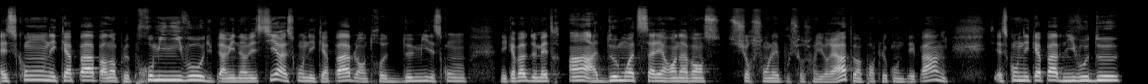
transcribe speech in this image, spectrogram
Est-ce qu'on est capable, par exemple, le premier niveau du permis d'investir, est-ce qu'on est capable entre 2000, est-ce qu'on est capable de mettre un à deux mois de salaire en avance sur son LEP ou sur son livret A, peu importe le compte d'épargne? Est-ce qu'on est capable, niveau 2,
